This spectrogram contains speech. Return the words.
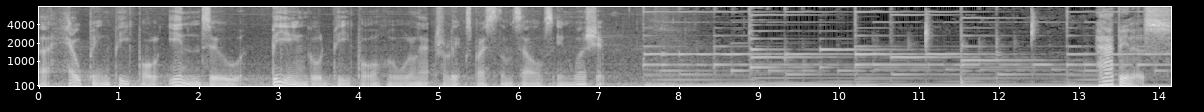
uh, helping people into being good people who will naturally express themselves in worship. Happiness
